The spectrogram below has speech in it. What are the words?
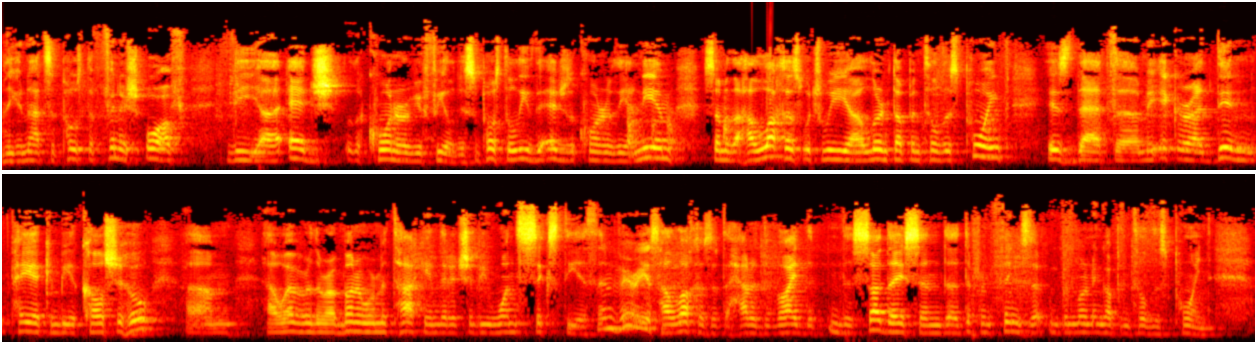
You're not supposed to finish off the uh, edge, the corner of your field. You're supposed to leave the edge of the corner of the aniyim. Some of the halachas which we uh, learned up until this point is that uh, me'ikar adin peya can be a kol shehu. Um, however, the Rabbanim were mitakim that it should be one sixtieth, and various halachas as to how to divide the, the and uh, different things that we've been learning up until this point.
